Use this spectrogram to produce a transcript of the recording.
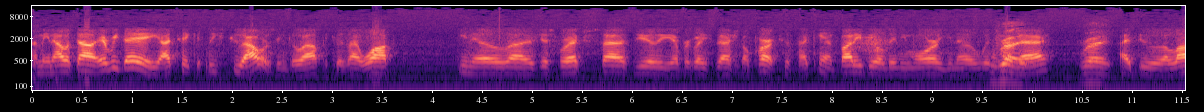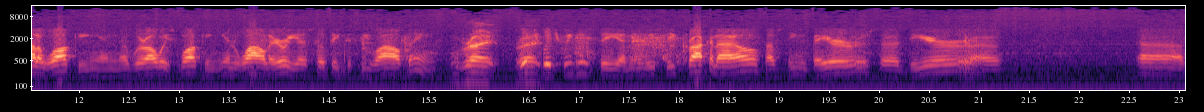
I mean, I was out every day. I take at least two hours and go out because I walk, you know, uh, just for exercise near the Everglades National Park. Since I can't bodybuild anymore, you know, with Right. my back, right. I do a lot of walking, and we're always walking in wild areas, hoping to see wild things. Right. Right. Which, which we do see. I mean, we see crocodiles. I've seen bears, uh, deer, uh, uh,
